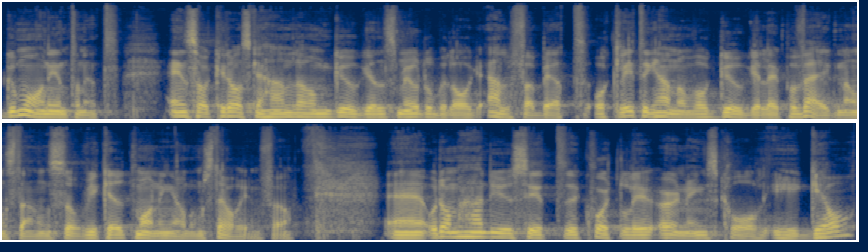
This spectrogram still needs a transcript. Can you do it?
God morgon internet! En sak idag ska handla om Googles moderbolag Alphabet och lite grann om var Google är på väg någonstans och vilka utmaningar de står inför. Eh, och de hade ju sitt quarterly earnings call igår.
